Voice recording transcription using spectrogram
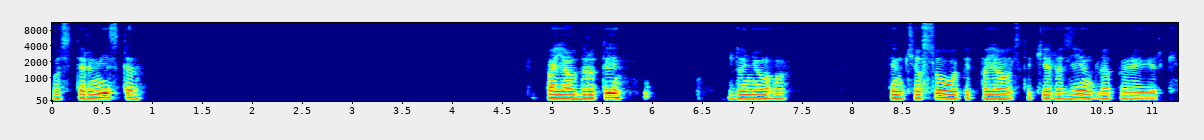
Ось термістор. Підпаяв дроти до нього. Тимчасово підпаяв ось такий роз'єм для перевірки.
